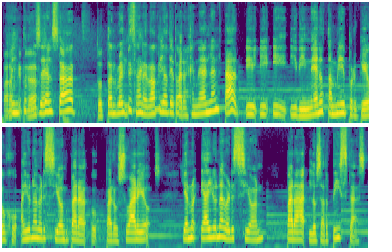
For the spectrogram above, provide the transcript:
Para generar lealtad, totalmente generar lealtad. Para generar lealtad y, y, y, dinero también, porque ojo, hay una versión para, para usuarios ya no, hay una versión para los artistas.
